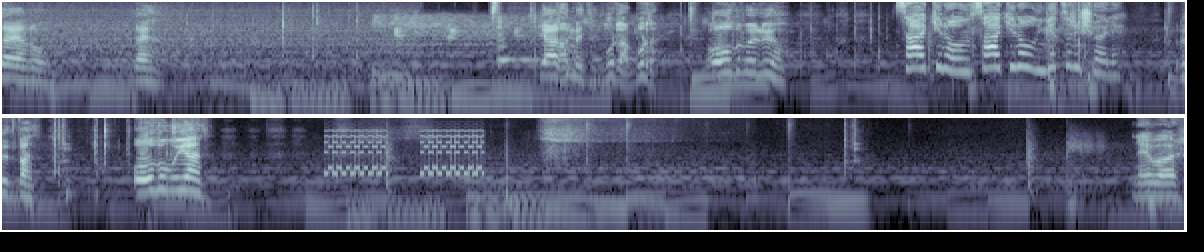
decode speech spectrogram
Dayan oğlum. Dayan. Yardım edin. Buradan buradan. Oğlum ölüyor. Sakin olun, sakin olun. Yatırın şöyle. Rıdvan. Oğlum uyan. Ne var?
